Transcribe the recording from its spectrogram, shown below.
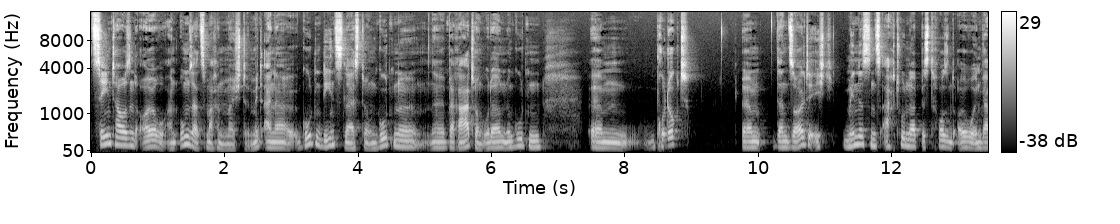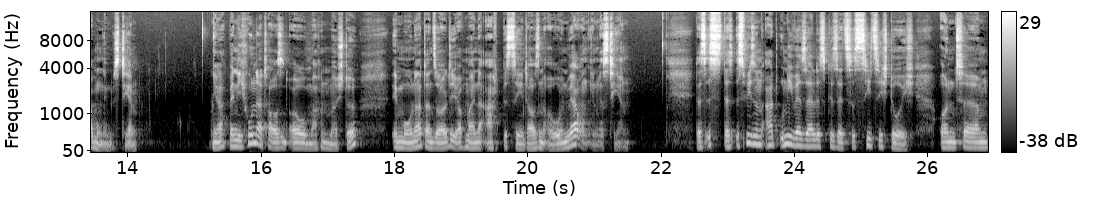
10.000 Euro an Umsatz machen möchte mit einer guten Dienstleistung, guten äh, Beratung oder einem guten ähm, Produkt, ähm, dann sollte ich mindestens 800 bis 1.000 Euro in Werbung investieren. Ja, wenn ich 100.000 Euro machen möchte, im Monat, dann sollte ich auch meine 8.000 bis 10.000 Euro in Werbung investieren. Das ist, das ist wie so eine Art universelles Gesetz, das zieht sich durch. Und ähm,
